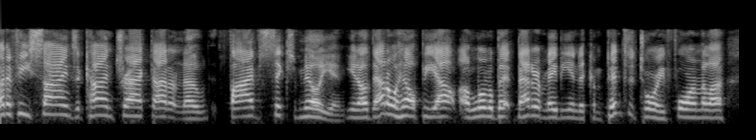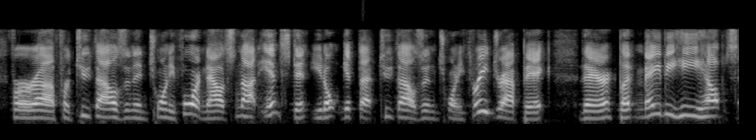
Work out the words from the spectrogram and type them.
what if he signs a contract? I don't know, five, six million. You know, that'll help you out a little bit better, maybe in the compensatory formula for uh, for 2024. Now it's not instant; you don't get that 2023 draft pick there, but maybe he helps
